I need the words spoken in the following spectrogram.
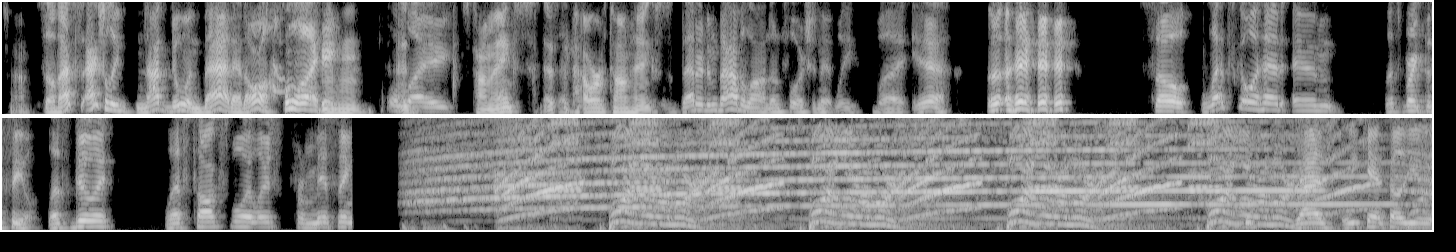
So. so that's actually not doing bad at all. like, Mhm. Like it's Tom Hanks. That's the power of Tom Hanks. better than Babylon, unfortunately. But yeah. so let's go ahead and let's break the seal. Let's do it. Let's talk spoilers for missing. Spoiler alert! Spoiler alert! Spoiler alert! Spoiler alert! guys we can't tell you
